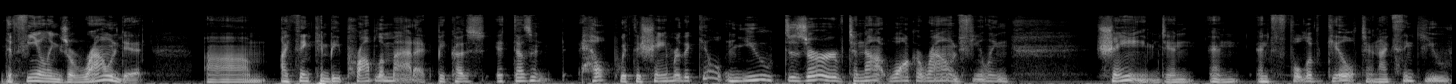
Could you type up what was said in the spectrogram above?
the feelings around it, um, I think can be problematic because it doesn't help with the shame or the guilt. And you deserve to not walk around feeling shamed and, and, and full of guilt. And I think you,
